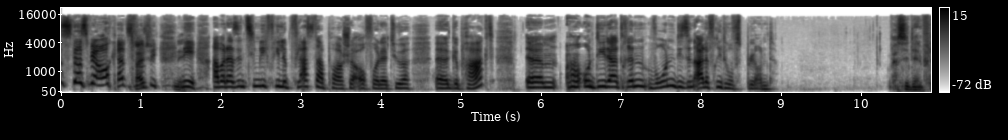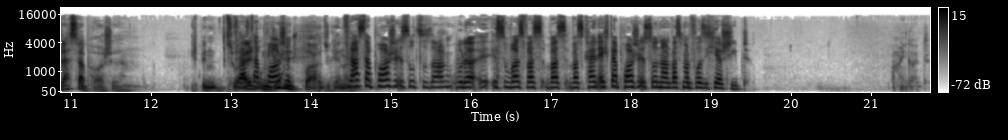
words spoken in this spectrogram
das, das wäre auch ganz Falsch? lustig. Nee. Nee. aber da sind ziemlich viele Pflaster-Porsche auch vor der Tür äh, geparkt. Ähm, und die da drin wohnen, die sind alle friedhofsblond. Was sind denn Pflaster-Porsche? Ich bin zu alt, Pflaster um Porsche. Jugendsprache zu kennen. Pflaster Porsche ist sozusagen, oder ist sowas, was, was, was kein echter Porsche ist, sondern was man vor sich herschiebt. Oh mein Gott.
